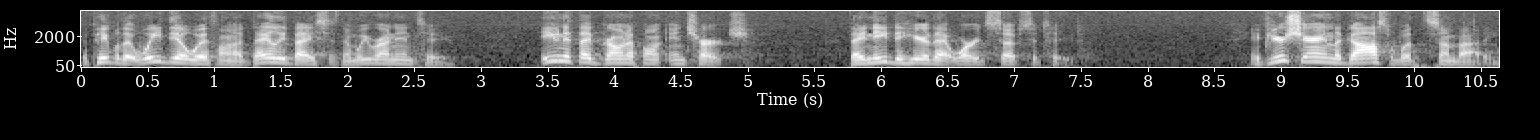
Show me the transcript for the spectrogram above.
the people that we deal with on a daily basis and we run into, even if they've grown up on, in church, they need to hear that word substitute. If you're sharing the gospel with somebody,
